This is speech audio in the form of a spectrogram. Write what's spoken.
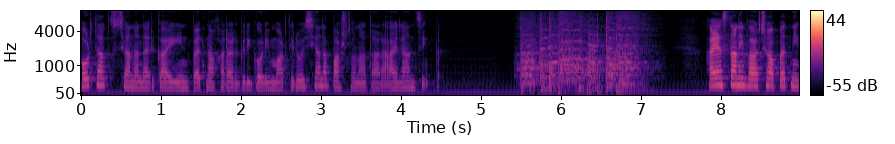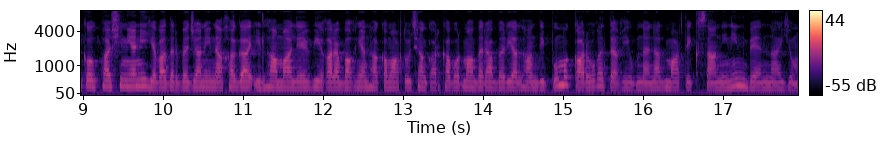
Խորհրդակցությանը ներկային պետնախարար Գրիգորի Մարտիրոսյանը, պաշտոնատար Այլանդզինգ։ Հայաստանի վարչապետ Նիկոլ Փաշինյանի եւ Ադրբեջանի նախագահ Իլհամ Ալիևի Ղարաբաղյան հակամարտության կարգավորման վերաբերյալ հանդիպումը կարող է տեղի ունենալ մարտի 29-ին Վիեննայում։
